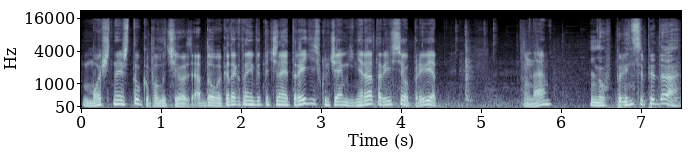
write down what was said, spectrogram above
Мощная штука получилась. Адоба. Когда кто-нибудь начинает рейдить, включаем генератор и все, привет. Да? Ну, в принципе, да.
